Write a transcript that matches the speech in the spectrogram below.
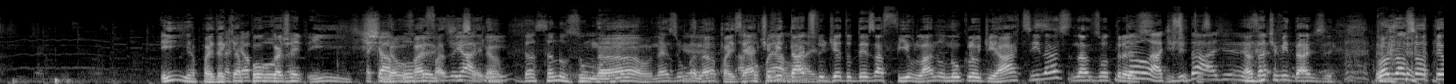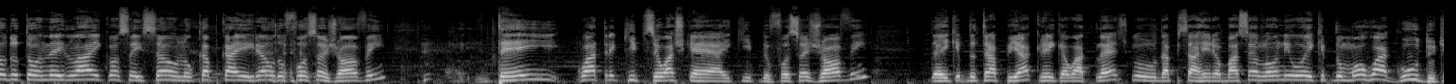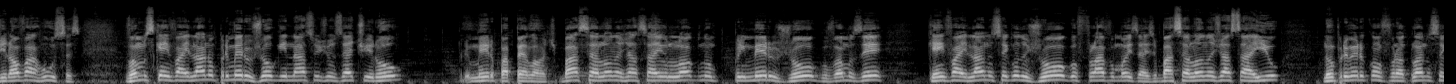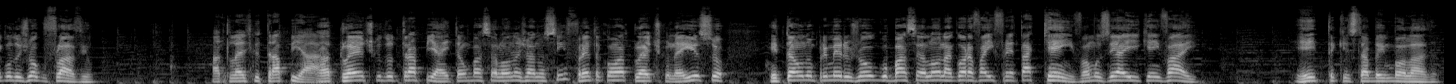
Ih, rapaz, daqui, daqui a, a, pouco, pouco a né? gente. Ixi, não vai fazer isso aí, não. Dançando zumba. Não, viu? não é zumba, não, rapaz. É atividades do dia do desafio, lá no núcleo de artes e nas, nas outras. Então, atividade. As atividades. Vamos ao sorteio do torneio lá em Conceição, no Campo Caeirão do Força Jovem. Tem quatro equipes, eu acho que é a equipe do Força Jovem, da equipe do Trapiá, creio que é o Atlético, da Pissarreira é o Barcelona e a equipe do Morro Agudo, de Nova Russas. Vamos quem vai lá no primeiro jogo, Inácio José tirou primeiro papelote. Barcelona já saiu logo no primeiro jogo, vamos ver quem vai lá no segundo jogo, Flávio Moisés. O Barcelona já saiu no primeiro confronto, lá no segundo jogo, Flávio. Atlético Trapiá. Atlético do Trapiá. Então o Barcelona já não se enfrenta com o Atlético, não é isso? Então no primeiro jogo o Barcelona agora vai enfrentar quem? Vamos ver aí quem vai. Eita que está bem bolado.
